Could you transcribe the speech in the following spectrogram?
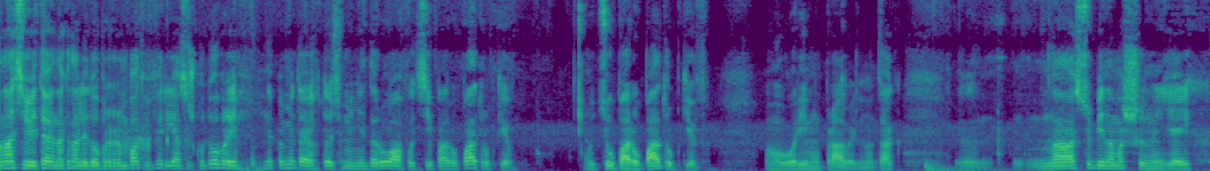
нації, вітаю на каналі Добрий Рембат. В ефірі я Сашко Добрий. Не пам'ятаю, хтось мені дарував оці пару патрубків. Оцю пару патрубків. Говоримо правильно, так? Е, На собі на машини я їх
